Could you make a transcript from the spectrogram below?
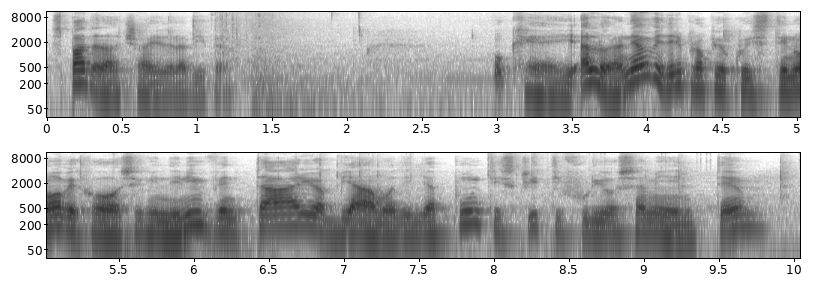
spada d'acciaio della vipera ok allora andiamo a vedere proprio queste nuove cose. Quindi in inventario abbiamo degli appunti scritti furiosamente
